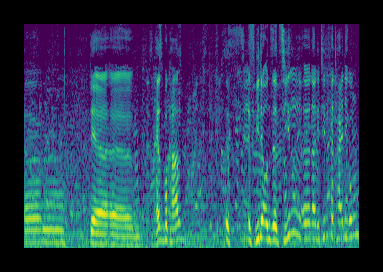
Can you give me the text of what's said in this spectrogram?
ähm, der äh, Hessenpokal ist, ist wieder unser Ziel, äh, da die Titelverteidigung.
